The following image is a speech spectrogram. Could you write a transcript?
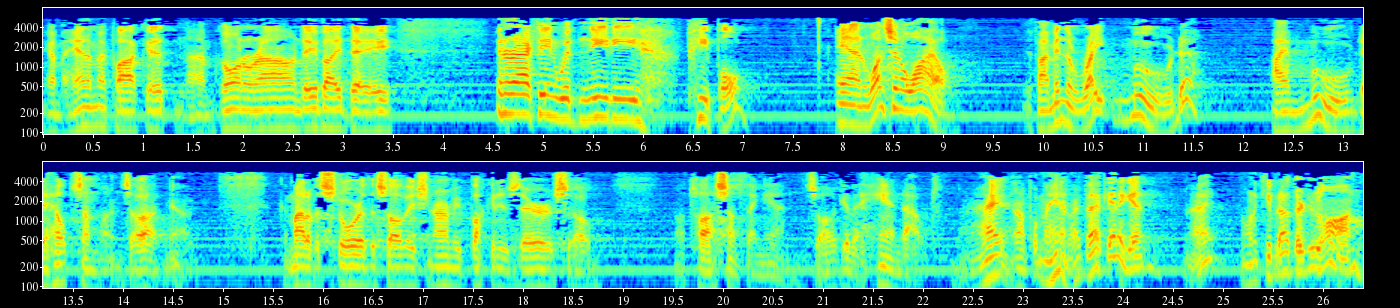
I got my hand in my pocket, and I'm going around day by day, interacting with needy people. And once in a while, if I'm in the right mood, I move to help someone. So, I, you know, come out of a store, the Salvation Army bucket is there, so I'll toss something in. So I'll give a hand out. All right, and I'll put my hand right back in again. All right, I don't want to keep it out there too long.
